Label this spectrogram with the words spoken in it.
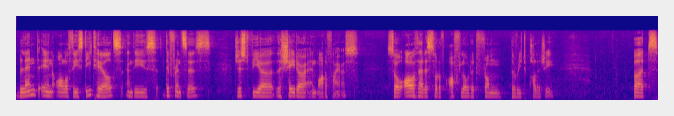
blend in all of these details and these differences just via the shader and modifiers. So all of that is sort of offloaded from the retopology. But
